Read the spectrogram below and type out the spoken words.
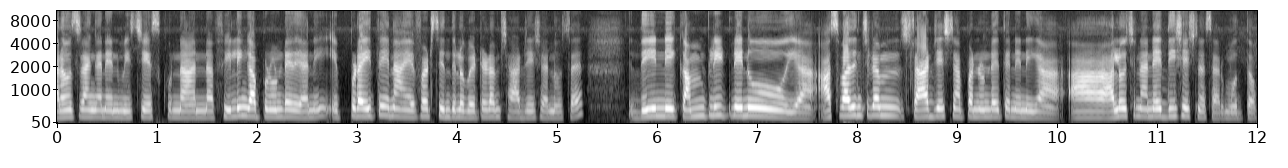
అనవసరంగా నేను మిస్ చేసుకున్నా అన్న ఫీలింగ్ అప్పుడు ఉండేది కానీ ఎప్పుడైతే నా ఎఫర్ట్స్ ఇందులో పెట్టడం స్టార్ట్ చేశానో సార్ దీన్ని కంప్లీట్ నేను ఆస్వాదించడం స్టార్ట్ చేసినప్పటి నుండి అయితే నేను ఇక ఆ ఆలోచన అనేది తీసేసిన సార్ మొత్తం.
